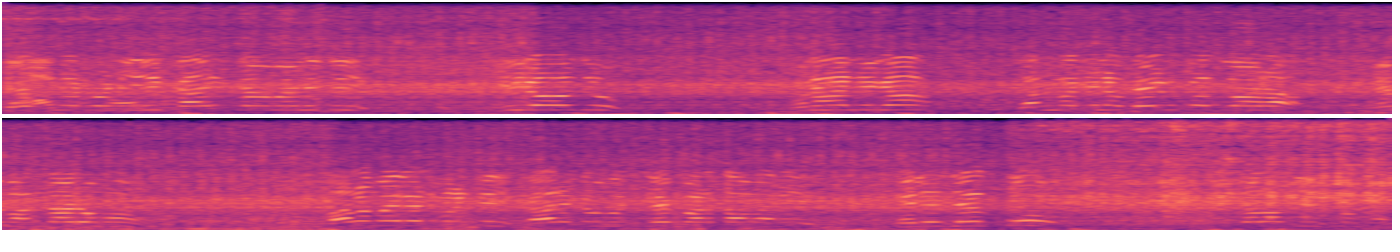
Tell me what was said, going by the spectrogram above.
చేసినటువంటి ఈ కార్యక్రమానికి ఈరోజు పునాదిగా జన్మదిన వేడుకల ద్వారా మేమందరము బలమైనటువంటి కార్యక్రమం చేపడతామని తెలియజేస్తూ తీసుకుంటాం.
